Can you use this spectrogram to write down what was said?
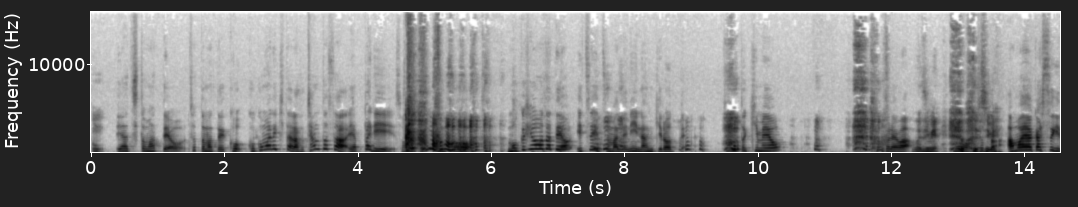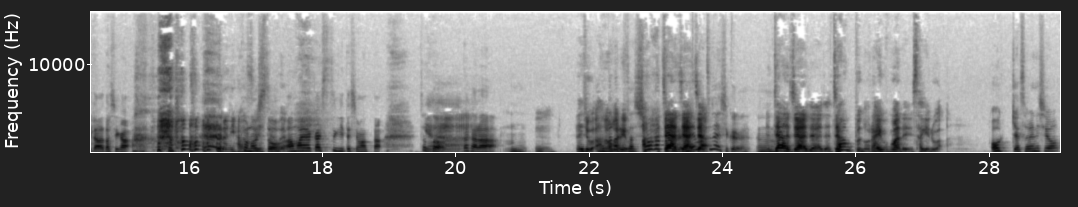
うん。いやちょっと待ってよ。ちょっと待って。こここまで来たらさちゃんとさやっぱりその期限と 目標を立てよいついつまでに何キロって。ちゃんと決めよう これは。真面目。もうち真面ょっと甘やかしすぎた私が。この人甘やかしすぎてしまった。ちょっとだからうん。うん。大丈夫。あのあれよじゃあじゃあじゃあ。じゃあじゃあじゃあじゃあジャンプのライブまでに下げるわ。オッケー。それにしよ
